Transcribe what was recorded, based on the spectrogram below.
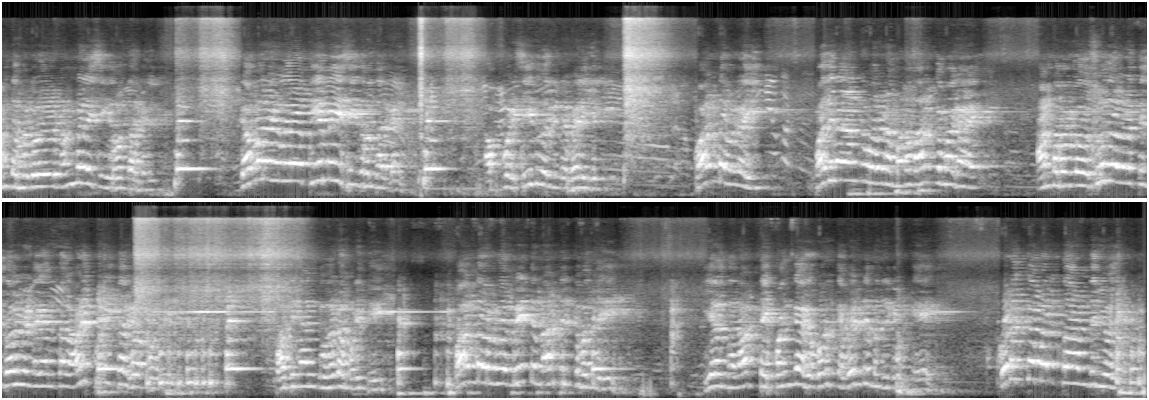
ஆண்டவர்களோ நன்மையை செய்து வந்தார்கள். கவனங்களோ தீமையை செய்து வந்தார்கள். அப்படி செய்து வருகின்ற வேளையில் பாண்டவர்களை பதினான்கு வருட மனமார்க்கமாக அந்த சூதாவளத்தை தோல்வி நிகழ்ந்தால் அனுப்பி வைத்தார்கள் பதினான்கு வருடம் முடிந்து பாண்டவர்களோ மீண்டும் நாட்டிற்கு வந்து இறந்த நாட்டை பங்காக கொடுக்க வேண்டும் என்று கேட்டு கொடுக்க மறுத்தான் துரியோதனன்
